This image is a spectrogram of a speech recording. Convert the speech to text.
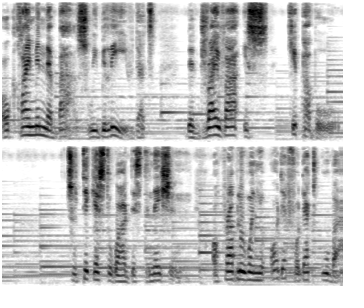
or climbing a bus, we believe that the driver is capable to take us to our destination. Or probably when you ordered for that Uber,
